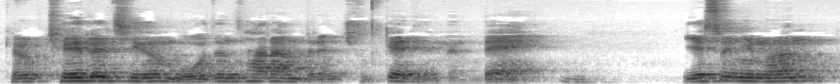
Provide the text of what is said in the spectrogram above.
결국 죄를 지은 모든 사람들은 죽게 됐는데 예수님은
